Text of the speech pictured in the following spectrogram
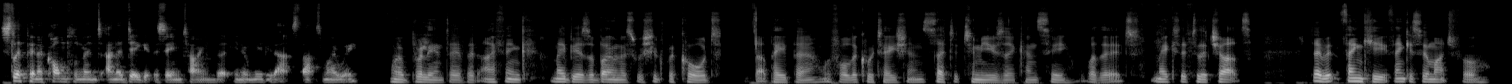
slip in a compliment and a dig at the same time. But you know, maybe that's that's my way. Well, brilliant, David. I think maybe as a bonus, we should record that paper with all the quotations, set it to music, and see whether it makes it to the charts. David, thank you. Thank you so much for,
